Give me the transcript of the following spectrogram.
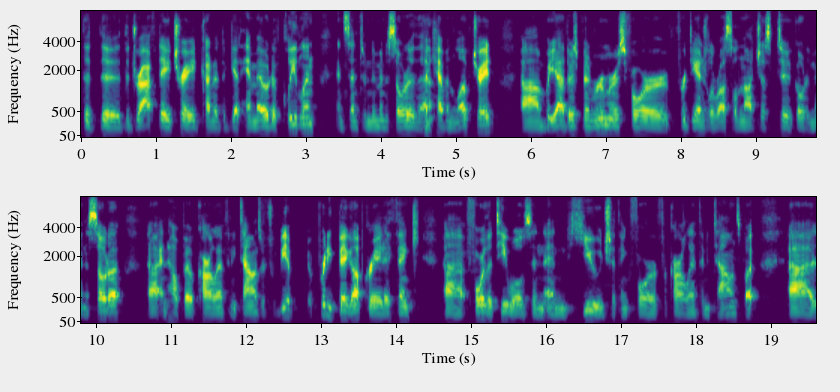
the the, the draft day trade, kind of to get him out of Cleveland and sent him to Minnesota, that yeah. Kevin Love trade. Um, but yeah, there's been rumors for for D'Angelo Russell not just to go to Minnesota uh, and help out Karl-Anthony Towns, which would be a, a pretty big upgrade, I think, uh, for the T Wolves and and huge, I think, for for Karl-Anthony Towns. But uh,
